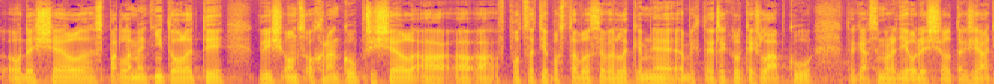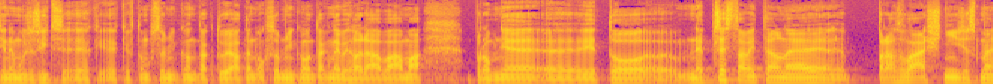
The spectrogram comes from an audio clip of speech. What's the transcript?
odešel z parlamentní toalety, když on s ochrankou přišel a, a, a v podstatě postavil se vedle ke mně, abych tak řekl, ke žlábku, tak já jsem raději odešel. Takže já ti nemůžu říct, jak, jak je v tom osobním kontaktu. Já ten osobní kontakt nevyhledávám a pro mě je to nepředstavitelné prazvláštní, že jsme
